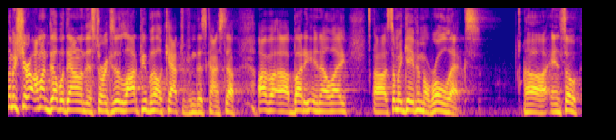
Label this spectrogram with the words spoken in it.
Let me share, I'm gonna double down on this story because there's a lot of people held captive from this kind of stuff. I have a, buddy in LA, uh, somebody gave him a Rolex. Uh, and so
